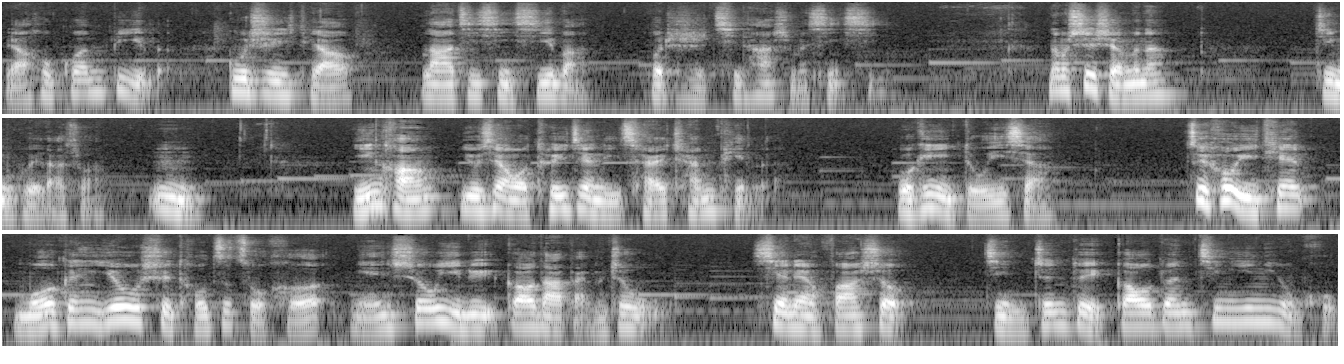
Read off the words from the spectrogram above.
然后关闭了，估计是一条垃圾信息吧，或者是其他什么信息。那么是什么呢？吉姆回答说：“嗯，银行又向我推荐理财产品了。我给你读一下。最后一天，摩根优势投资组合年收益率高达百分之五，限量发售，仅针对高端精英用户。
